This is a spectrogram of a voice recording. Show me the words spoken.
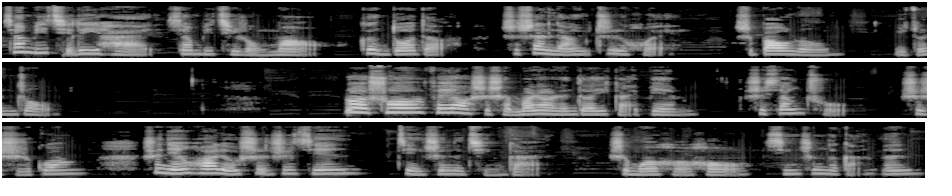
相比起厉害，相比起容貌，更多的是善良与智慧，是包容与尊重。若说非要是什么让人得以改变，是相处。是时光，是年华流逝之间渐深的情感，是磨合后心生的感恩，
